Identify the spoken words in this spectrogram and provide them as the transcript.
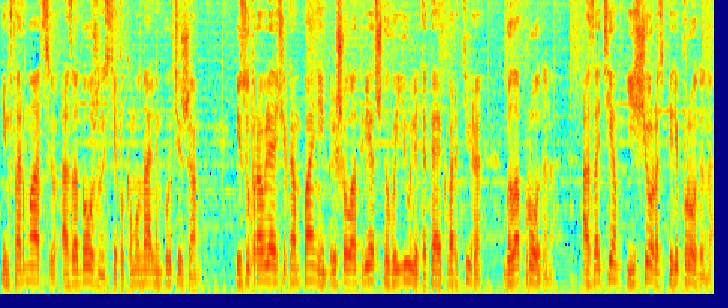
информацию о задолженности по коммунальным платежам. Из управляющей компании пришел ответ, что в июле такая квартира была продана, а затем еще раз перепродана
